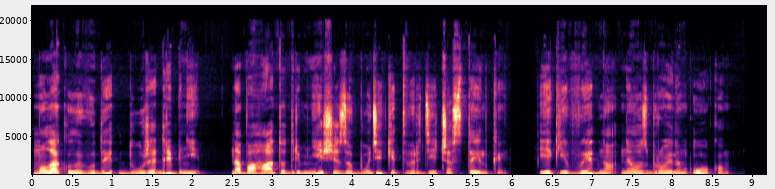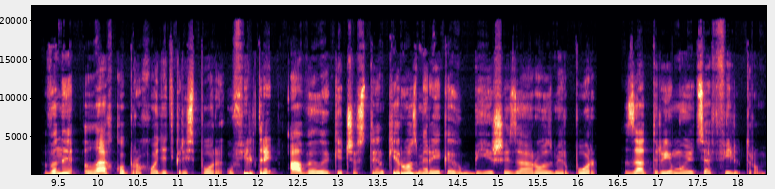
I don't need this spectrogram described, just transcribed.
Молекули води дуже дрібні, набагато дрібніші за будь-які тверді частинки, які видно неозброєним оком. Вони легко проходять крізь пори у фільтрі, а великі частинки, розмір яких більший за розмір пор, затримуються фільтром.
